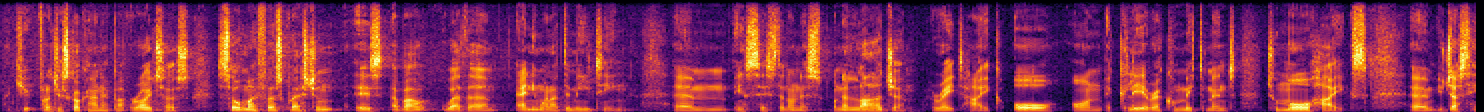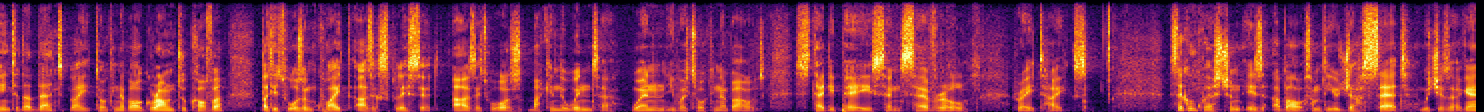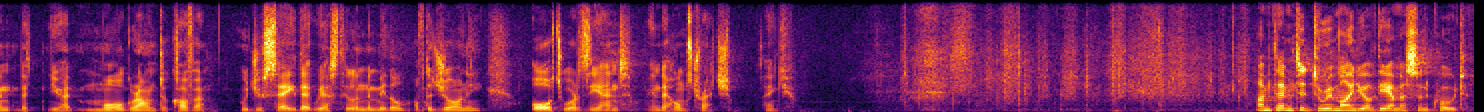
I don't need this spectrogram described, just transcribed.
Thank you, Francesco Canepa, Reuters. So my first question is about whether anyone at the meeting um, insisted on on a larger rate hike or on a clearer commitment to more hikes. Um, you just hinted at that by talking about ground to cover, but it wasn't quite as explicit as it was back in the winter when you were talking about steady pace and several rate hikes. Second question is about something you just said, which is again that you had more ground to cover. Would you say that we are still in the middle of the journey or towards the end in the home stretch? Thank you. I'm tempted to remind you of the Emerson quote.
